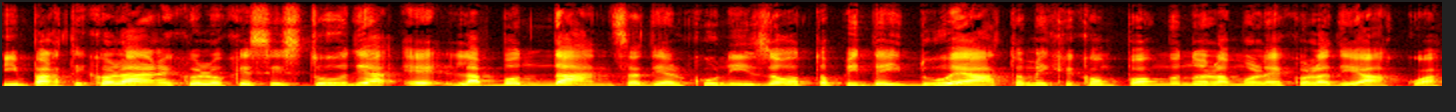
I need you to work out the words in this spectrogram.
In particolare quello che si studia è l'abbondanza di alcuni isotopi dei due atomi che compongono la molecola di acqua,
